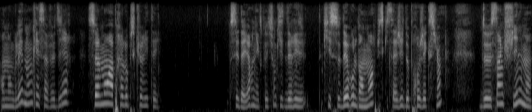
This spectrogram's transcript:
en anglais donc et ça veut dire seulement après l'obscurité. C'est d'ailleurs une exposition qui se, qui se déroule dans le noir puisqu'il s'agit de projections de cinq films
